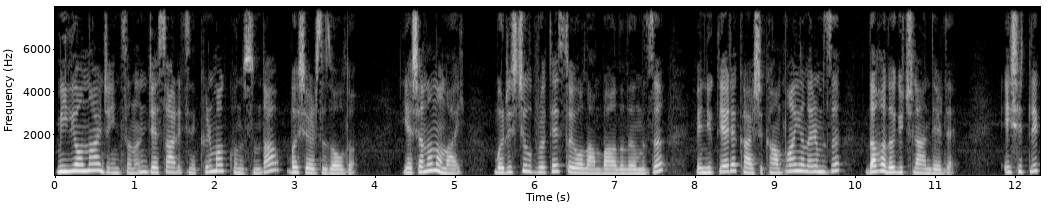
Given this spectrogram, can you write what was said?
milyonlarca insanın cesaretini kırmak konusunda başarısız oldu. Yaşanan olay, barışçıl protestoya olan bağlılığımızı ve nükleere karşı kampanyalarımızı daha da güçlendirdi. Eşitlik,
